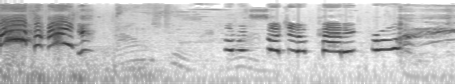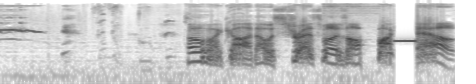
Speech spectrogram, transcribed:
I! I was such in a panic, bro. oh my god, that was stressful as all fuck hell.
